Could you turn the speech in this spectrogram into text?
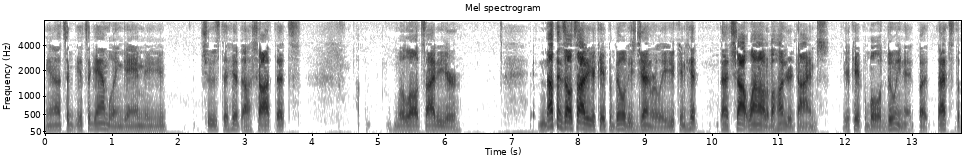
you know, it's a, it's a gambling game. You choose to hit a shot that's a little outside of your, nothing's outside of your capabilities generally. You can hit that shot one out of a hundred times. You're capable of doing it, but that's the,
